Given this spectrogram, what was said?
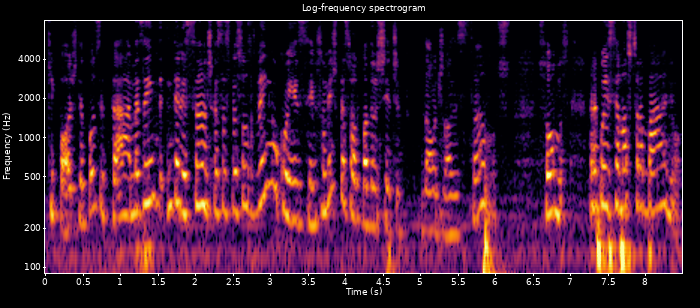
que pode depositar. Mas é in- interessante que essas pessoas venham conhecer, principalmente o pessoal do Padranchete, da onde nós estamos, somos, para conhecer nosso trabalho.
